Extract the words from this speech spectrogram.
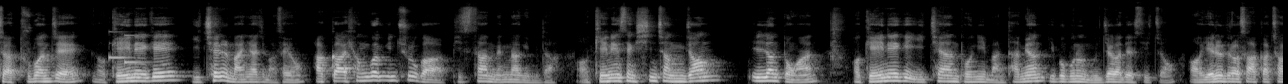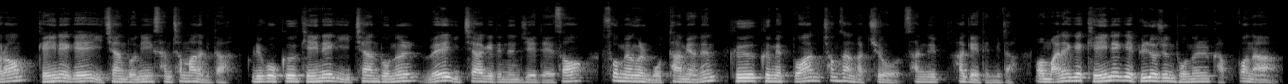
자, 두 번째, 어, 개인에게 이체를 많이 하지 마세요. 아까 현금 인출과 비슷한 맥락입니다. 어, 개인회생 신청 전 1년 동안 어, 개인에게 이체한 돈이 많다면 이 부분은 문제가 될 수 있죠. 어, 예를 들어서 아까처럼 개인에게 이체한 돈이 3천만 원이다. 그리고 그 개인에게 이체한 돈을 왜 이체하게 됐는지에 대해서 소명을 못하면은 그 금액 또한 청산가치로 산입하게 됩니다. 어, 만약에 개인에게 빌려준 돈을 갚거나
